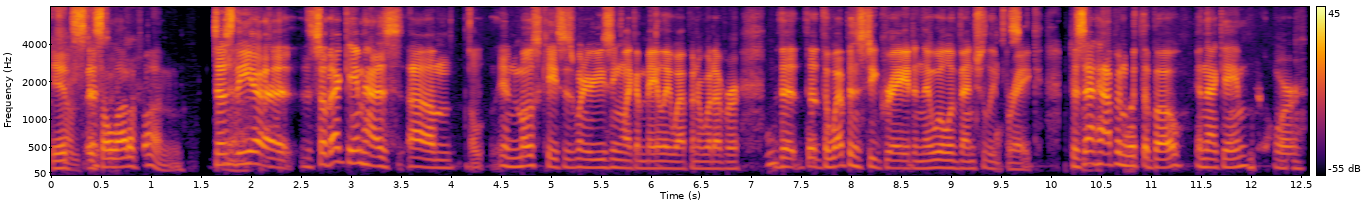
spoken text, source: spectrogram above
that It's sounds it's a lot of fun. Does Yeah. the uh so that game has um in most cases when you're using like a melee weapon or whatever, the the, the weapons degrade and they will eventually Yes. break. Does that happen with the bow in that game? Or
